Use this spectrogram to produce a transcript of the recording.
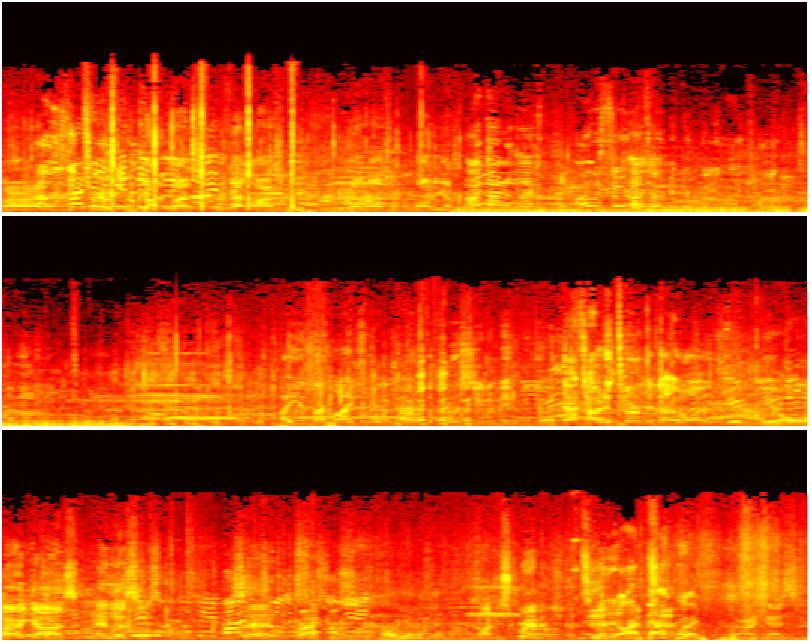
All right. I was Who, who got it last? Who got it last week? Who got it last week? Come you got it. I got it last week. I was so determined to win. I told you I used my mind control power to force you to make me do it. That's how determined I was. All right, guys. Hey, listen. You said practice. Oh yeah. It's like a scrimmage. That's it. Put it on backwards. All right, guys.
